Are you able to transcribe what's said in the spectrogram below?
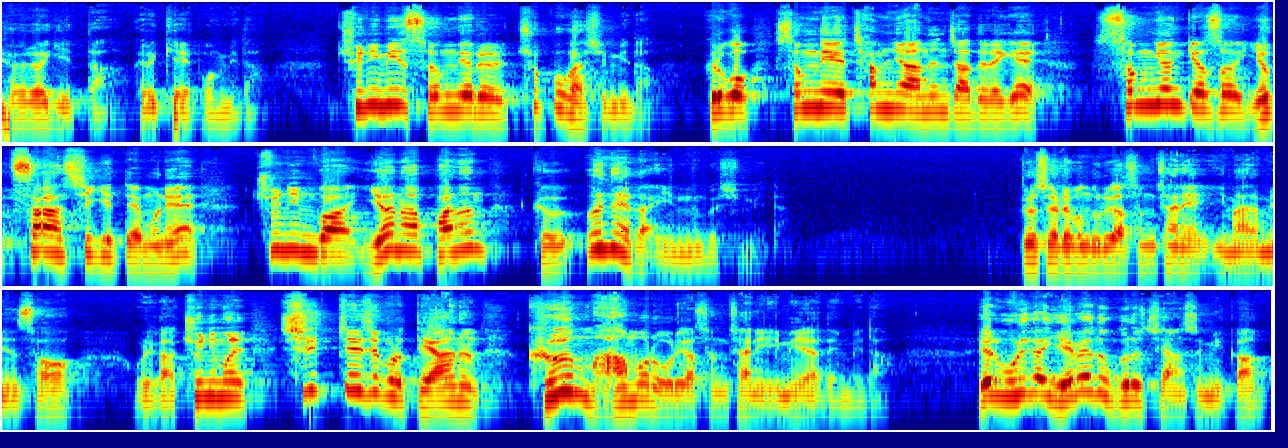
효력이 있다. 그렇게 봅니다. 주님이 성례를 축복하십니다. 그리고 성례에 참여하는 자들에게 성령께서 역사하시기 때문에 주님과 연합하는 그 은혜가 있는 것입니다. 그래서 여러분 우리가 성찬에 임하면서 우리가 주님을 실제적으로 대하는 그 마음으로 우리가 성찬에 임해야 됩니다. 여러분 우리가 예배도 그렇지 않습니까?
